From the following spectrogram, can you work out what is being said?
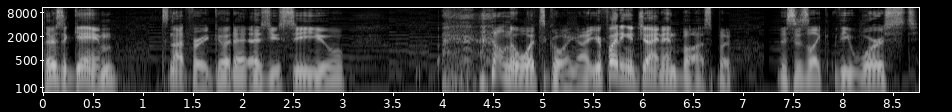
there's a game. It's not very good. As you see, you. I don't know what's going on. You're fighting a giant end boss, but this is like the worst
